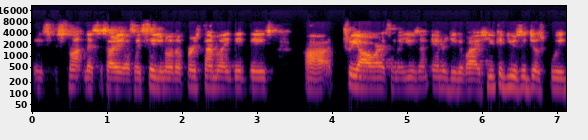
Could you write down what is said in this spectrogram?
It's it's not necessary. As I say, you know, the first time I did this, uh, three hours and I use an energy device. You could use it just with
